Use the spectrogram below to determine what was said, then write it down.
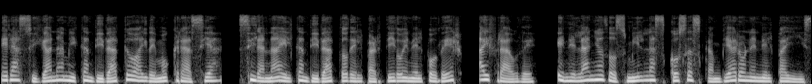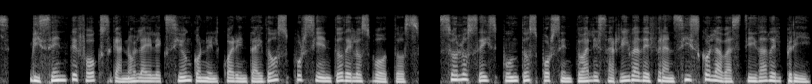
era si gana mi candidato hay democracia, si gana el candidato del partido en el poder, hay fraude. En el año 2000 las cosas cambiaron en el país. Vicente Fox ganó la elección con el 42% de los votos, solo 6 puntos porcentuales arriba de Francisco Labastida del PRI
